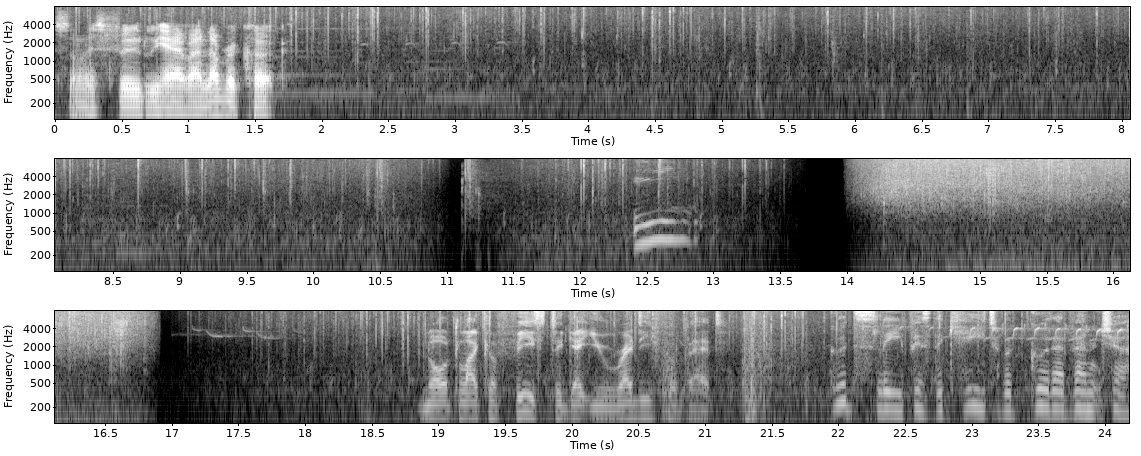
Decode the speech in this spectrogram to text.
some of this food we have. I never cook. Like a feast to get you ready for bed. Good sleep is the key to a good adventure.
